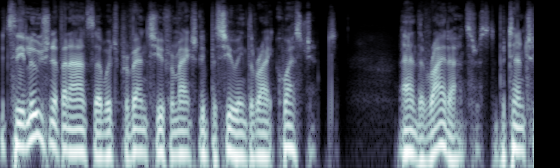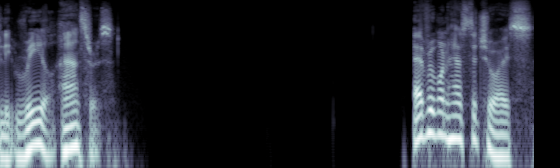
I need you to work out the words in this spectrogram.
It's the illusion of an answer which prevents you from actually pursuing the right questions and the right answers, the potentially real answers. Everyone has the choice,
